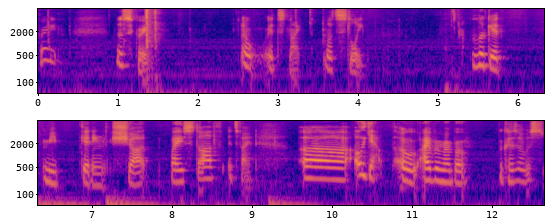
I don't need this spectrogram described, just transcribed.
great. This is great. Oh, it's night. Let's sleep. Look at me getting shot by stuff. It's fine. Uh oh yeah. Oh, I remember because I was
